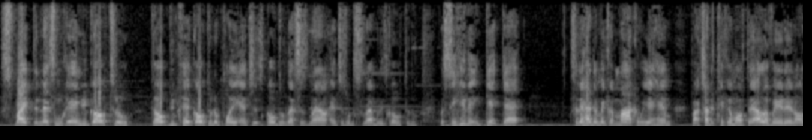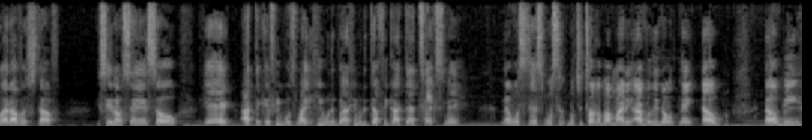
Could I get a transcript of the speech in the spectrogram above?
Spike, the next game you go through, don't you can't go through the point entrance. Go through Lexus Lounge entrance where the celebrities go through. But see, he didn't get that so they had to make a mockery of him by trying to kick him off the elevator and all that other stuff. You see what I'm saying? So yeah, I think if he was white, he would have he would have definitely got that text, man. Now what's this? What's this, what you talking about, Mighty? I really don't think L, LB,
